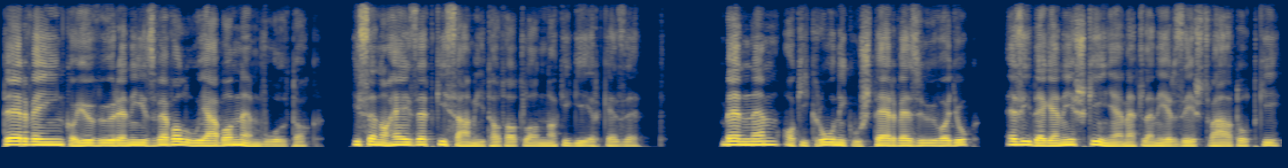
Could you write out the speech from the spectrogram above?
Terveink a jövőre nézve valójában nem voltak, hiszen a helyzet kiszámíthatatlannak ígérkezett. Bennem, aki krónikus tervező vagyok, ez idegen és kényelmetlen érzést váltott ki,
